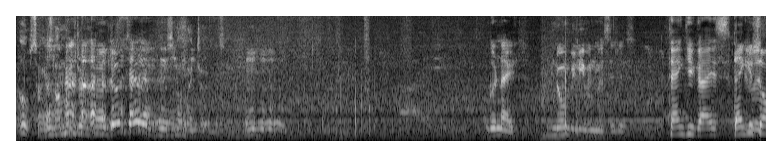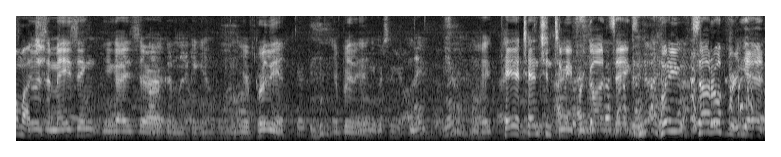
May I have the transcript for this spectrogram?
Oh, sorry, it's not my turn. No, don't tell him. It's not my turn. Good night. Don't believe in messages. Thank you guys. Thank It you was- so much. It was amazing. You guys are. Good night again. You're brilliant. You're brilliant. Right, Pay attention to me for God's sakes. What are you? It's not over yet.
